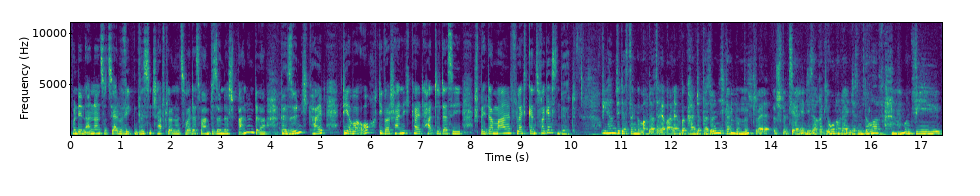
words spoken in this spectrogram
und den den anderen sozial bewegten Wissenschaftlern und so weiter. Das war eine besonders spannende Persönlichkeit, die aber auch die Wahrscheinlichkeit hatte, dass sie später mal vielleicht ganz vergessen wird. Wie haben Sie das dann gemacht? Also er war eine bekannte Persönlichkeit, mhm. speziell in dieser Region oder in diesem Dorf. Mhm. Und wie,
